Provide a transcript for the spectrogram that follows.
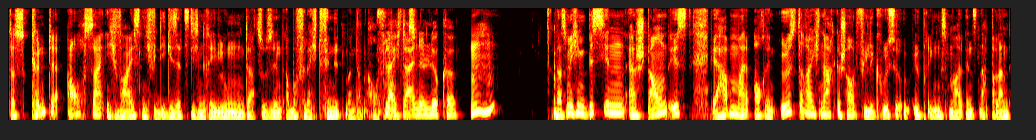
das könnte auch sein. Ich weiß nicht, wie die gesetzlichen Regelungen dazu sind, aber vielleicht findet man dann auch Vielleicht etwas. eine Lücke. Was mich ein bisschen erstaunt ist, wir haben mal auch in Österreich nachgeschaut, viele Grüße übrigens mal ins Nachbarland,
